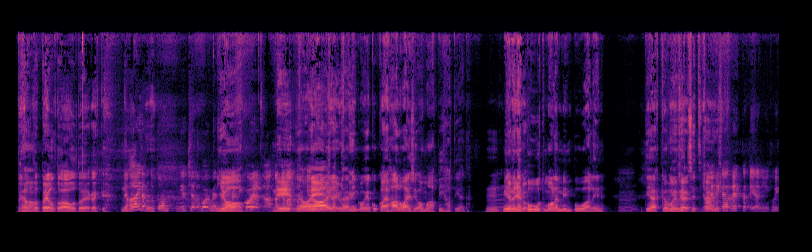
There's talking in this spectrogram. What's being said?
pelto, peltoautoja ja kaikki. Ja aidattu tontti, niin että siellä voi mennä Joo. kaikki koirat ja antaa Niin, pelaamaan. Joo, Niin, ja aidattu, ja, niin kuin, ja kuka ei haluaisi omaa pihatietä. Mm. Ja menee niinku- puut molemmin puolin. Tiedätkö, voi Niin se- vitsit. Joo, ei just- mikään rekkatie niin kuin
